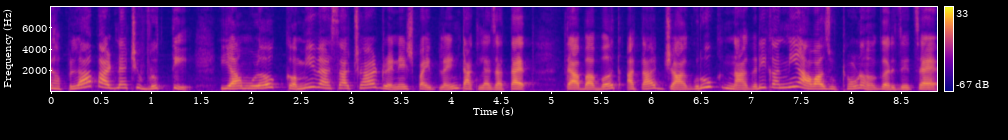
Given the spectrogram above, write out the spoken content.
ढपला पाडण्याची वृत्ती यामुळं कमी व्यासाच्या ड्रेनेज पाईपलाईन टाकल्या जात आहेत त्याबाबत आता जागरूक नागरिकांनी आवाज उठवणं गरजेचं आहे.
